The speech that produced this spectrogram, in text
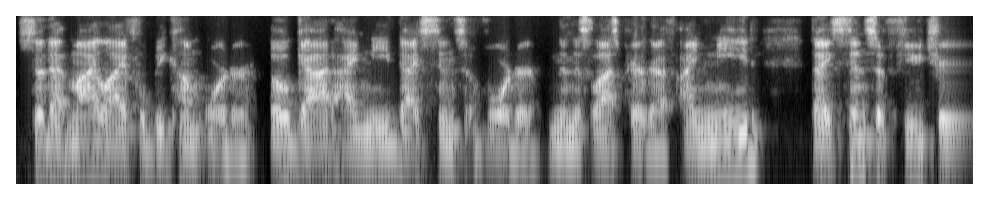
so that my life will become order. Oh God, I need thy sense of order. And then this last paragraph I need thy sense of future.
